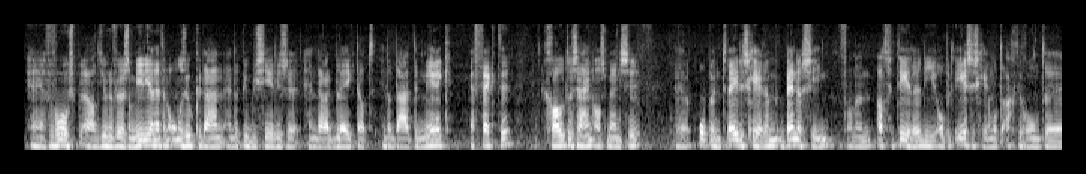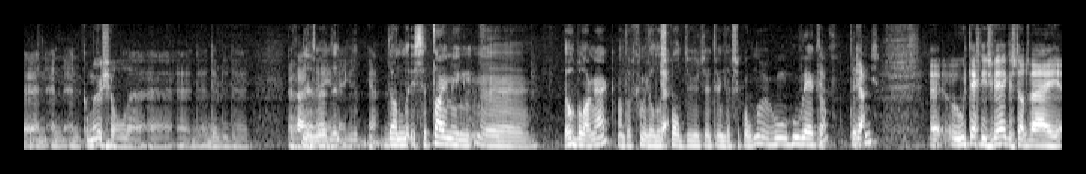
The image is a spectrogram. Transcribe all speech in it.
En vervolgens had Universal Media net een onderzoek gedaan en dat publiceerden ze. En daaruit bleek dat inderdaad de merkeffecten groter zijn als mensen uh, op een tweede scherm banners zien van een adverteerder die op het eerste scherm op de achtergrond een, een, een, commercial de, de, de, de ruimte ja, Dan is de timing uh, heel belangrijk, want een gemiddelde spot duurt 20 seconden. Hoe, hoe werkt dat technisch? Uh, hoe technisch werkt is dat wij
